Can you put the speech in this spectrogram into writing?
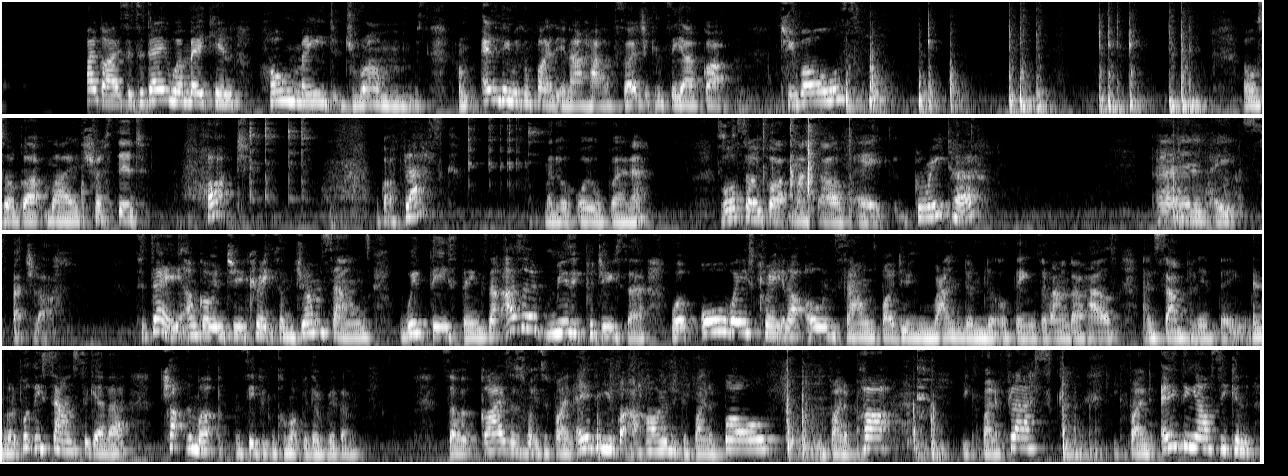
Hi guys, so today we're making homemade drums from anything we can find in our house. So as you can see, I've got two bowls. I also got my trusted pot. I've got a flask, my little oil burner. I've also got myself a grater and a spatula. Today, I'm going to create some drum sounds with these things. Now, as a music producer, we're always creating our own sounds by doing random little things around our house and sampling things. And I'm gonna put these sounds together, chop them up, and see if we can come up with a rhythm. So, guys, I just want you to find anything you've got at home. You can find a bowl, you can find a pot, you can find a flask, you can find anything else you can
